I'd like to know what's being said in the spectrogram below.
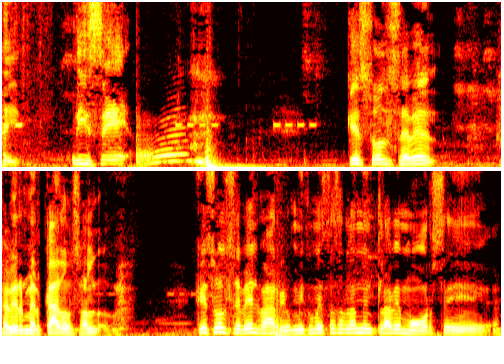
ay, dice. ¿Qué sol se ve? el- Javier Mercado, sal- ¿qué sol se ve el barrio? Mijo, me estás hablando en clave morse.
